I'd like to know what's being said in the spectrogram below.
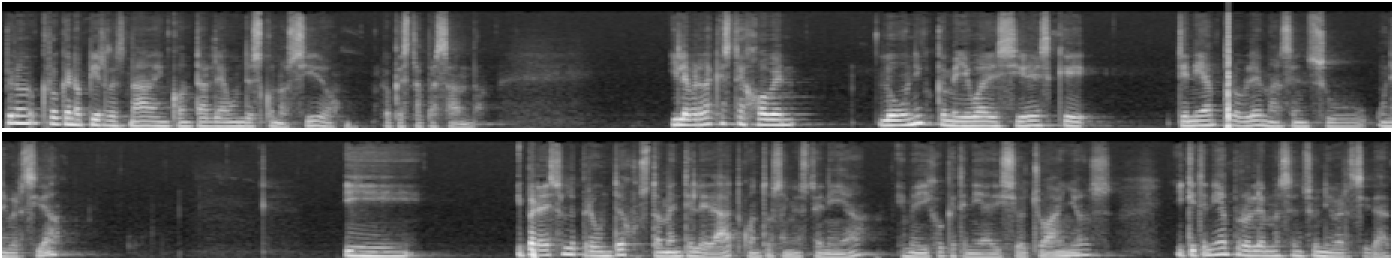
Pero creo que no pierdes nada en contarle a un desconocido lo que está pasando. Y la verdad que este joven lo único que me llegó a decir es que tenía problemas en su universidad. Y, y para eso le pregunté justamente la edad, cuántos años tenía, y me dijo que tenía 18 años y que tenía problemas en su universidad.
